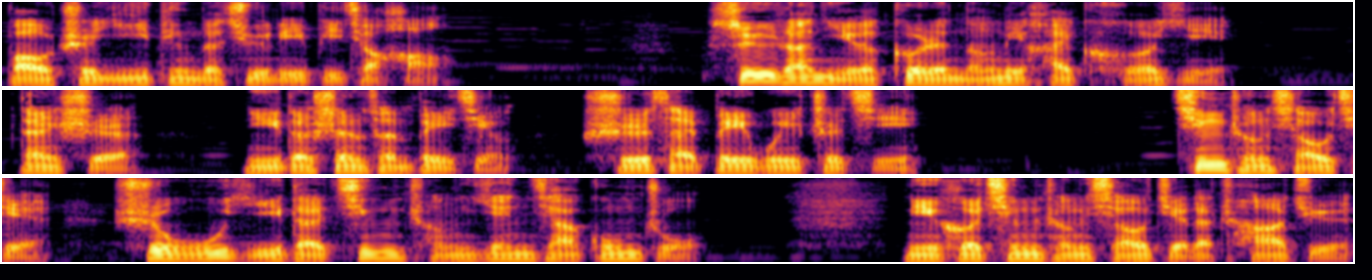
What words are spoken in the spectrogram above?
保持一定的距离比较好。虽然你的个人能力还可以，但是你的身份背景实在卑微至极。倾城小姐是无疑的京城燕家公主，你和倾城小姐的差距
